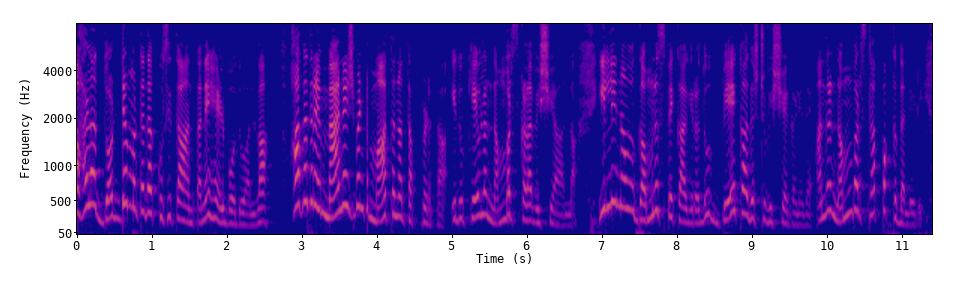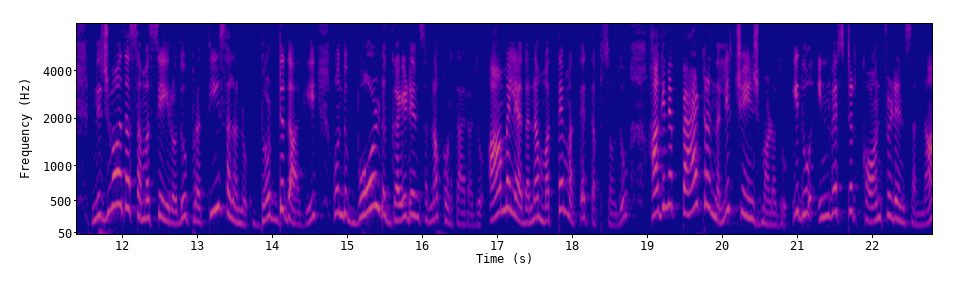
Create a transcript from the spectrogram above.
ಬಹಳ ದೊಡ್ಡ ಮಟ್ಟದ ಕುಸಿತ ಅಂತಾನೆ ಹೇಳ್ಬೋದು ಅಲ್ವಾ? ಹಾಗಾದ್ರೆ ಮ್ಯಾನೇಜ್ಮೆಂಟ್ ಮಾತನ್ನ ತಪ್ಪಿಡ್ತಾ, ಇದು ಕೇವಲ ನಂಬರ್ಸ್ಗಳ ವಿಷಯ ಅಲ್ಲ. ಇಲ್ಲಿ ನಾವು ಗಮನಿಸಬೇಕಾಗಿರೋದು ಬೇಕಾದಷ್ಟು ವಿಷಯಗಳಿದೆ. ಅಂದರೆ ನಂಬರ್ಸ್ನ ಪಕ್ಕದಲ್ಲಿಡಿ. ನಿಜವಾದ ಸಮಸ್ಯೆ ಇರೋದು ಪ್ರತಿ ಸಲನೂ ದೊಡ್ಡದಾಗಿ ಒಂದು ಬೋಲ್ಡ್ ಗೈಡೆನ್ಸನ್ನು ಕೊಡ್ತಾ ಇರೋದು. ಆಮೇಲೆ ಅದನ್ನು ಮತ್ತೆ ಮತ್ತೆ ತಪ್ಪಿಸೋದು ಹಾಗೆಯೇ ಪ್ಯಾಟ್ರನ್ನಲ್ಲಿ ಚೇಂಜ್ ಮಾಡೋದು. ಇದು ಇನ್ವೆಸ್ಟರ್ ಕಾನ್ಫಿಡೆನ್ಸನ್ನು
